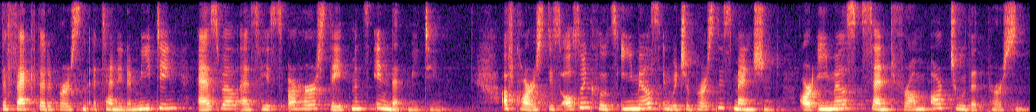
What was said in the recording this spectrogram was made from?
the fact that a person attended a meeting as well as his or her statements in that meeting. Of course, this also includes emails in which a person is mentioned or emails sent from or to that person.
